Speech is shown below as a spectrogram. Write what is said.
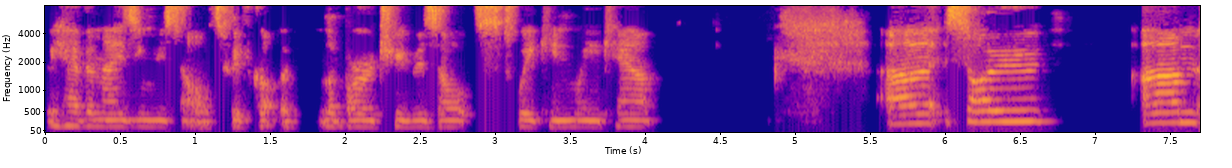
we have amazing results. We've got the laboratory results week in, week out. Uh, so, um,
